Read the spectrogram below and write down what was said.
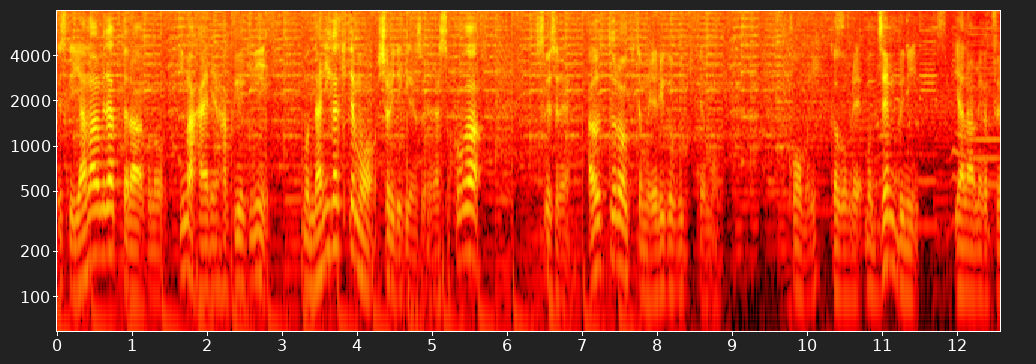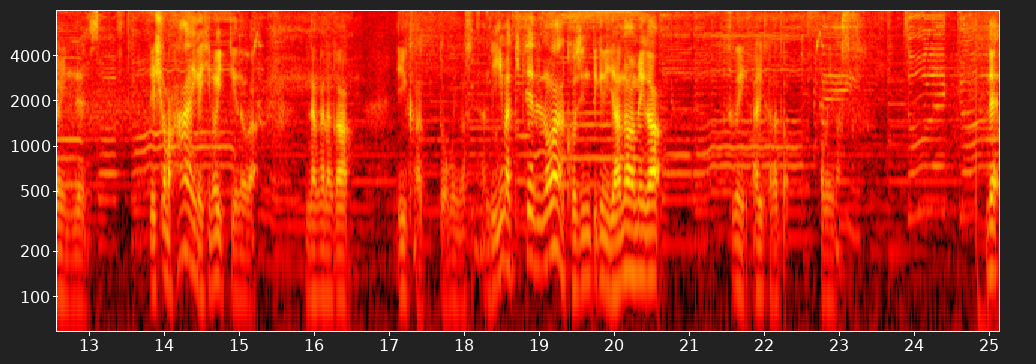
ですけど矢の雨だったらこの今流行りの迫撃にもう何が来ても処理できるんですよね。そこがそうですね。アウトロー来てもやりゴブ来てもコウモリガゴムレもう全部に矢の雨が強いんででしかも範囲が広いっていうのがなかなかいいかと思います。なんで今来てるのは個人的に矢の雨がすごいありかなと思います。で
